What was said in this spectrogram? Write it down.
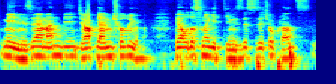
mailinize hemen bir cevap gelmiş oluyor. Veya odasına gittiğinizde size çok rahat e,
